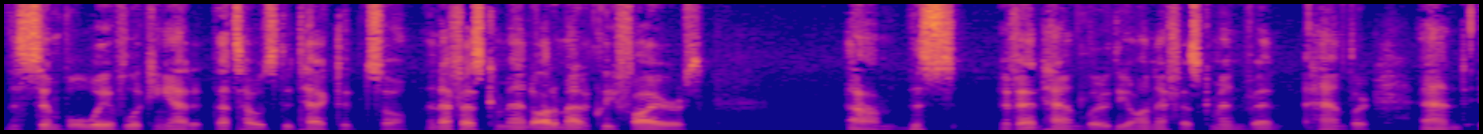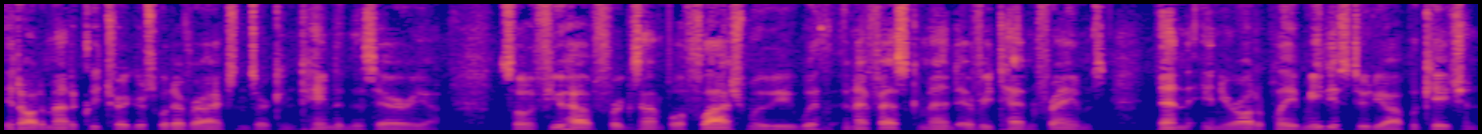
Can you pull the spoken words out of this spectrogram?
the simple way of looking at it. That's how it's detected. So an FS command automatically fires um, this event handler, the onFS command event handler, and it automatically triggers whatever actions are contained in this area. So if you have, for example, a Flash movie with an FS command every 10 frames, then in your Autoplay Media Studio application,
